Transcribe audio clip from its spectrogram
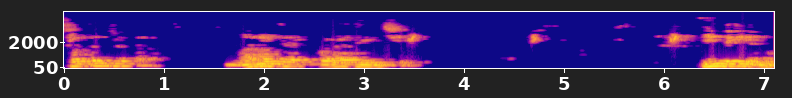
સ્વતંત્રતા, માનવ જાત પરાધીન છે. ઇન્દ્રિયનો,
